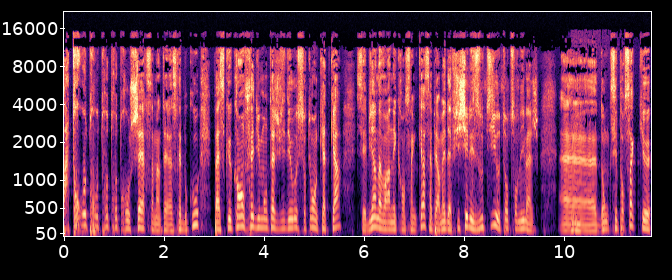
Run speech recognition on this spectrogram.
pas trop trop trop trop trop cher, ça m'intéresserait beaucoup parce que quand on fait du montage vidéo, surtout en 4K, c'est bien d'avoir un écran 5K, ça permet d'afficher les outils autour de son image. Euh, mm. Donc c'est pour ça que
